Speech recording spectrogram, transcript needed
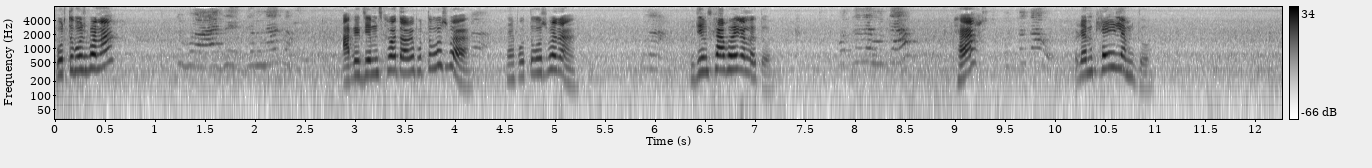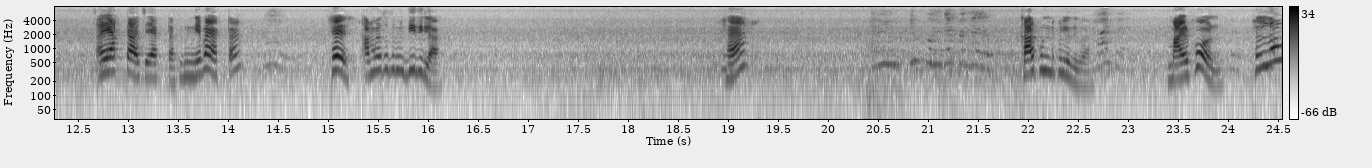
পড়তে বসবা না? আগে জেমস খাও তারপরে পড়তে বসবা? না। পড়তে বসবা না? জেমস খাওয়া হয়ে গেল তো? হ্যাঁ? ওটা আমি খেয়ে নিলাম তো। আর একটা আছে একটা। তুমি নেবা একটা? হ্যাঁ আমাকে তো তুমি দিয়ে দিলা। হ্যাঁ? কার ফোনটা ফেলে দিবা? মায়ের। ফোন? ফেলে দাও।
